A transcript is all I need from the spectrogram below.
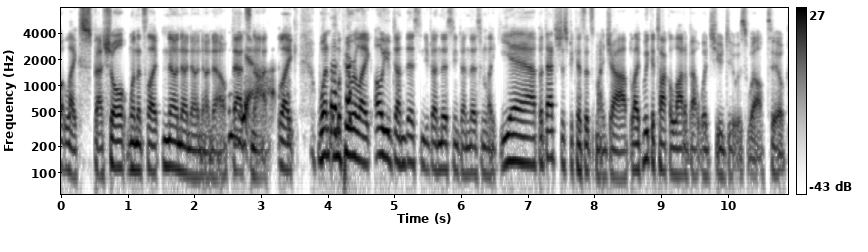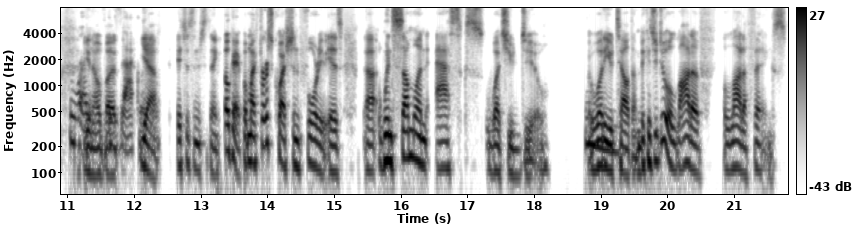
but like special when it's like, no, no, no, no, no, that's yeah. not like when, when people are like, oh, you've done this and you've done this and you've done this. And I'm like, yeah, but that's just because it's my job. Like we could talk a lot about what you do as well, too, right, you know, but exactly. yeah, it's just an interesting thing. Okay. But my first question for you is uh, when someone asks what you do, mm. what do you mm. tell them? Because you do a lot of, a lot of things.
